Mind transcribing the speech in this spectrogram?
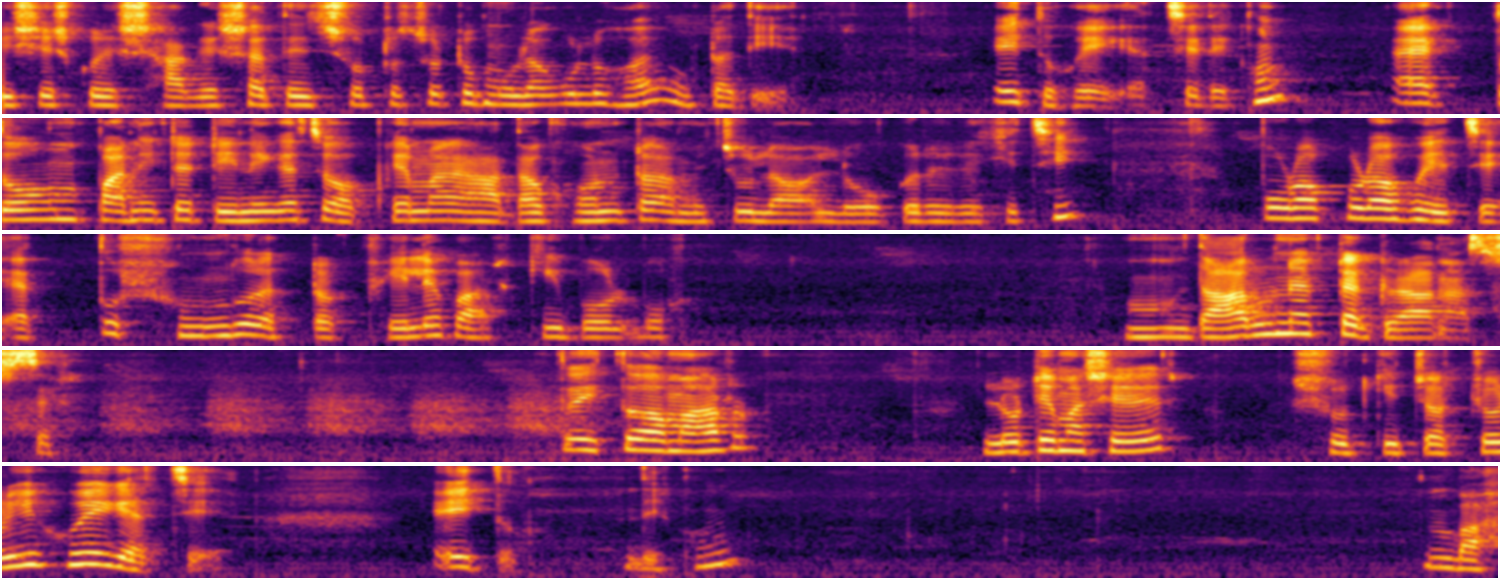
বিশেষ করে শাকের সাথে ছোট ছোট মূলাগুলো হয়, ওটা দিয়ে। এই তো হয়ে গেছে, দেখুন। একদম পানিটা টেনে গেছে অফ ক্যামেরা আধা ঘণ্টা আমি চুলা লো করে রেখেছি। পোড়া পোড়া হয়েছে, এত সুন্দর একটা ফ্লেভার কি বলব। দারুণ একটা গ্রান আসছে। তো এই তো আমার লোটে মাছের শুটকি চচ্চড়ি হয়ে গেছে। এই তো, দেখুন। বাহ!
